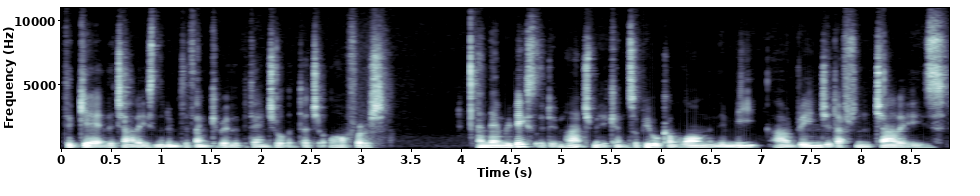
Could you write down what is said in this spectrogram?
to get the charities in the room to think about the potential that digital offers. And then we basically do matchmaking. So people come along and they meet a range of different charities.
